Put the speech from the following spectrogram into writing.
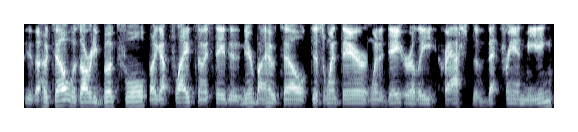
the hotel was already booked full, but I got flights and I stayed at a nearby hotel. Just went there, went a day early, crashed the VetFran meeting,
